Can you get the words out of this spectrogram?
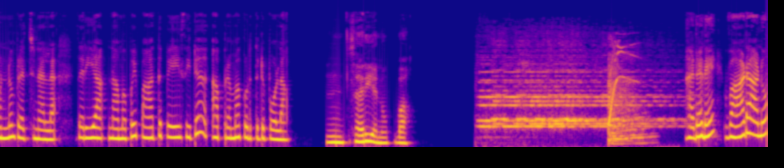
ஒன்றும் பிரச்சனை இல்லை. சரியா நாம போய் பார்த்து பேசிட்டு அப்புறமா கொடுத்துட்டு போகலாம் ம் சரி அனு வா. அடடே வாடா அனு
